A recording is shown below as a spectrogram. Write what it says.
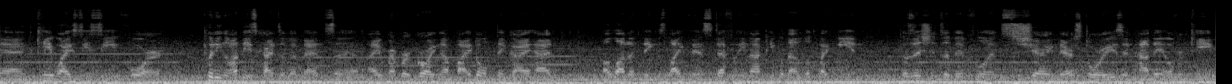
and KYCC for putting on these kinds of events. Uh, I remember growing up, I don't think I had a lot of things like this. Definitely not people that look like me and positions of influence sharing their stories and how they overcame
